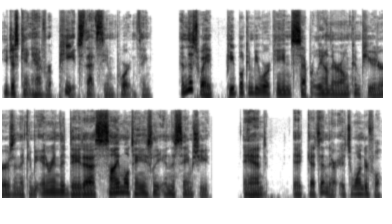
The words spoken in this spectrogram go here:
You just can't have repeats. That's the important thing. And this way, people can be working separately on their own computers and they can be entering the data simultaneously in the same sheet and it gets in there. It's wonderful.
